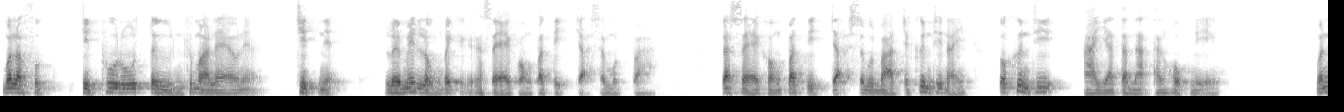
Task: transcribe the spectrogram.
เมื่อเราฝึกจิตผู้รู้ตื่นขึ้นมาแล้วเนี่ย จิตเนี่ยเลยไม่หลงไปกับกระแสของปฏิจจสมุปบาท กระแสของปฏิจจสมุปบาทจะขึ้นที่ไหน ก็ขึ้นที่อายตนะทั้งหกนี่เองวัน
